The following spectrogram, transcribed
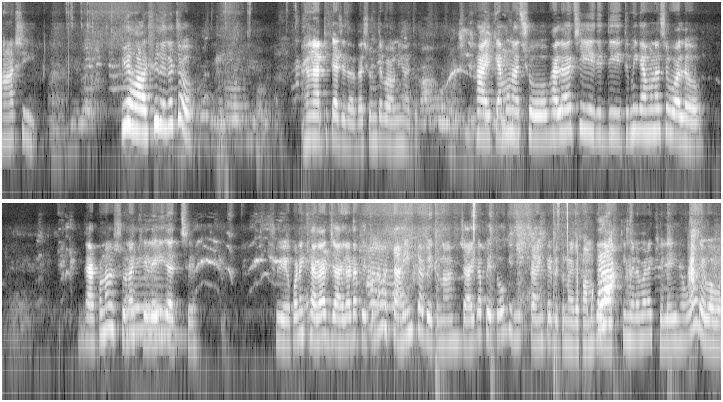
হাসি। কি হাসি দেখেছ? না, ঠিক আছে দাদা, শুনতে পাওনি হয়তো। হাই, কেমন আছো? ভালো আছি, দিদি। তুমি কেমন আছো বলো? দেখো না, সোনা খেলেই যাচ্ছে। শুয়ে, ওখানে খেলার জায়গাটা পেতো না টাইমটা পেতো না। জায়গা পেতো, কিন্তু টাইমটা পেতো না। দেখো, আমাকে রাত্রি মেরে মেরে খেলেই হব। রে বাবা।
